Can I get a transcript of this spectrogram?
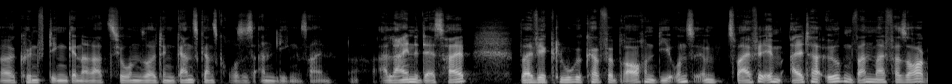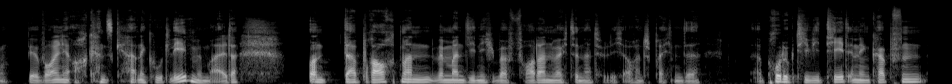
äh, künftigen Generation sollte ein ganz, ganz großes Anliegen sein. Alleine deshalb, weil wir kluge Köpfe brauchen, die uns im Zweifel im Alter irgendwann mal versorgen. Wir wollen ja auch ganz gerne gut leben im Alter. Und da braucht man, wenn man die nicht überfordern möchte, natürlich auch entsprechende äh, Produktivität in den Köpfen,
